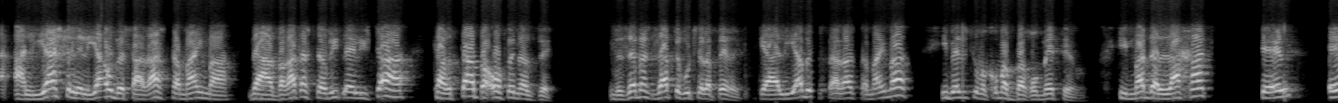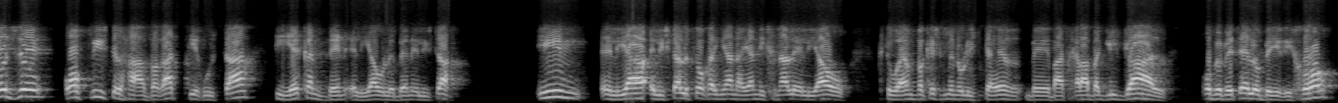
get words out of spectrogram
העלייה של אליהו בסערה השמיימה והעברת השרביט לאלישע קרתה באופן הזה. וזה הפירוט של הפרק. כי העלייה בסערה השמיימה היא באיזשהו מקום הברומטר. היא מד הלחץ של איזה אופי של העברת ירושה תהיה כאן בין אליהו לבין אלישע. אם אלישע לצורך העניין היה נכנע לאליהו כשהוא היה מבקש ממנו להשתער בהתחלה בגלגל, או בבית אל או ביריחו,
